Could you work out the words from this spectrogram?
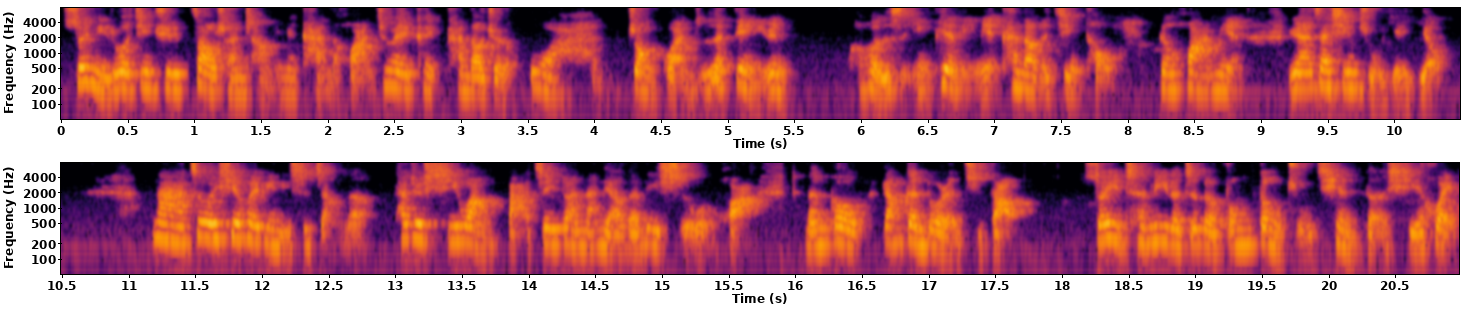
所以你如果进去造船厂里面看的话，就会可以看到，觉得哇，很壮观，就是在电影院或者是影片里面看到的镜头跟画面，原来在新竹也有。那这位谢慧平理事长呢，他就希望把这一段难聊的历史文化能够让更多人知道，所以成立了这个风洞竹堑的协会。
